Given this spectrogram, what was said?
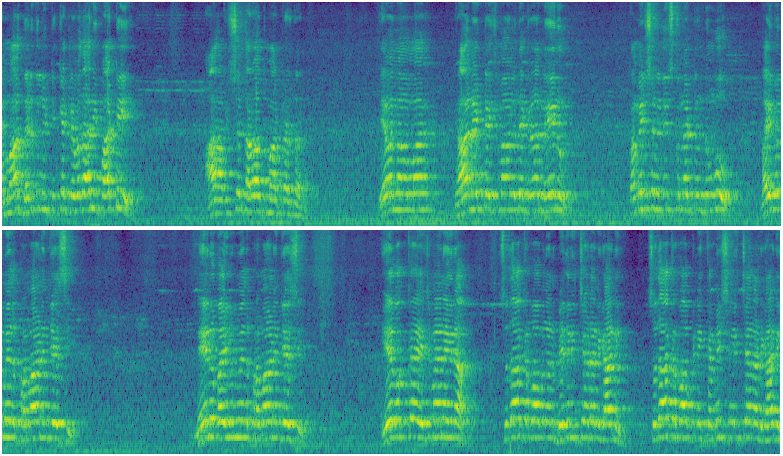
ఏమ్మా దళితులు టికెట్లు ఇవ్వదా నీ పార్టీ? ఆ విషయం తర్వాత మాట్లాడతాను. ఏమన్నావమ్మా గ్రానైట్ యజమానుల దగ్గర నేను కమిషన్ తీసుకున్నట్టు నువ్వు బైబిల్ మీద ప్రమాణం చేసి నేను బైబిల్ మీద ప్రమాణం చేసి ఏ ఒక్క యజమాని అయినా సుధాకర్ బాబు నన్ను బెదిరించాడని కానీ సుధాకర్ బాబుకి నీకు కమిషన్ ఇచ్చానని కానీ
